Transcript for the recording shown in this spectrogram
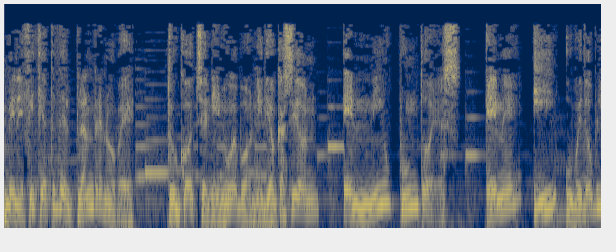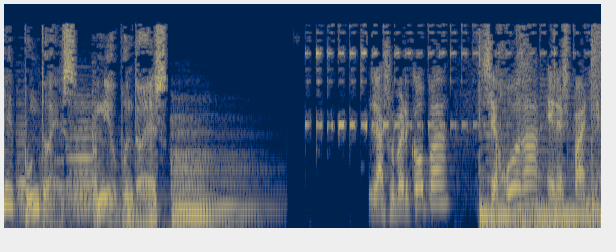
benefíciate del plan Renove. Tu coche ni nuevo ni de ocasión en new.es. N-I-W.es. New.es. La Supercopa se juega en España.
